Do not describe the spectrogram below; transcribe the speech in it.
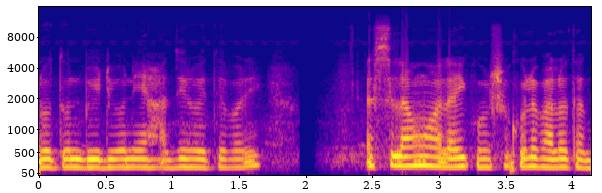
নতুন ভিডিও নিয়ে হাজির হইতে পারি। আসসালামু আলাইকুম, সকলে ভালো থাকবেন।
